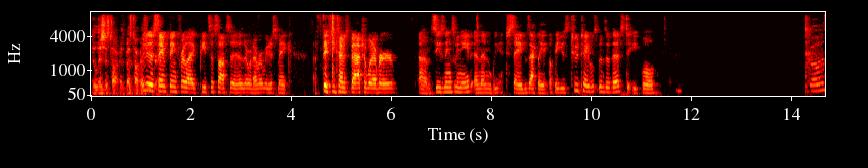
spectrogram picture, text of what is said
delicious tacos, best tacos. We do the same had. thing for like pizza sauces or whatever. We just make a 50 times batch of whatever um, seasonings we need, and then we have to say exactly, okay, use two tablespoons of this to equal. Tacos.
